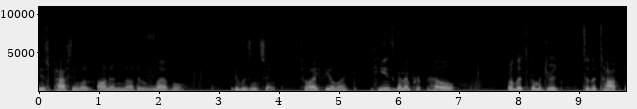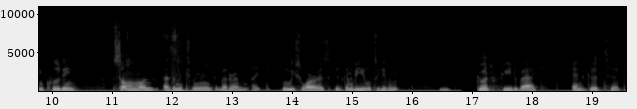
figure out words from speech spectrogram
his passing was on another level. It was insane. So I feel like he's gonna propel Atletico Madrid to the top, including someone as an experienced veteran like Luis Suarez is gonna be able to give him good feedback and good tips.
